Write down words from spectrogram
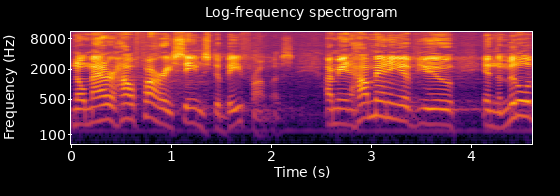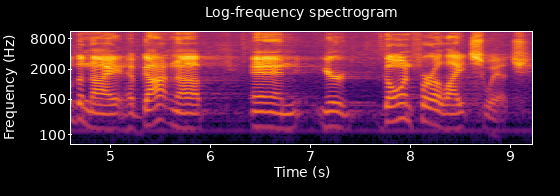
No matter how far he seems to be from us. I mean, how many of you in the middle of the night have gotten up and you're going for a light switch?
